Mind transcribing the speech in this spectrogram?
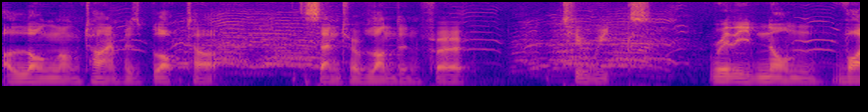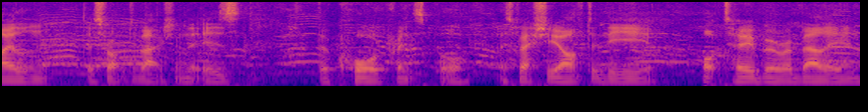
a long, long time, has blocked up the centre of London for two weeks. Really non violent disruptive action that is the core principle, especially after the October rebellion.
